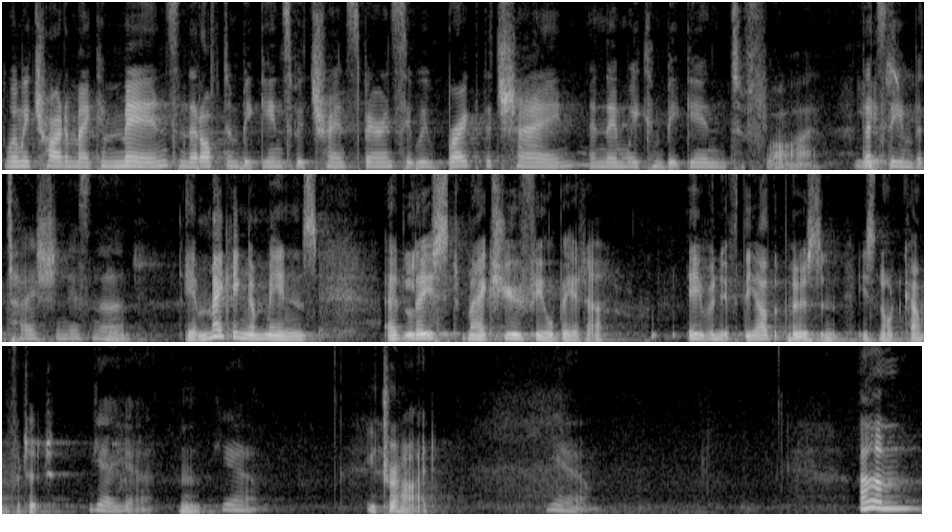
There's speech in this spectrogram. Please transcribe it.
When we try to make amends, and that often begins with transparency, we break the chain and then we can begin to fly. That's Yes. the invitation, isn't it? Yeah, making amends at least makes you feel better, even if the other person is not comforted. Yeah, yeah. Hmm. Yeah, You tried. yeah. Um,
